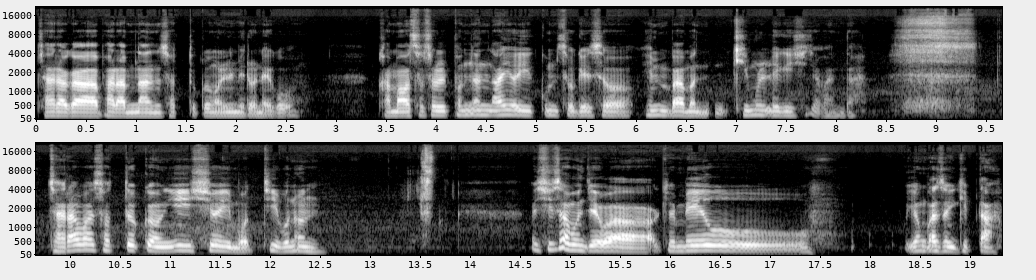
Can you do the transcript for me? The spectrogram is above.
자라가 바람난 솥뚜껑을 밀어내고 가마솥을 품는 아이의 꿈속에서 흰밤은 김을 내기 시작한다. 자라와 솥뚜껑 이 시의 모티브는 시사 문제와 매우 연관성이 깊다.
